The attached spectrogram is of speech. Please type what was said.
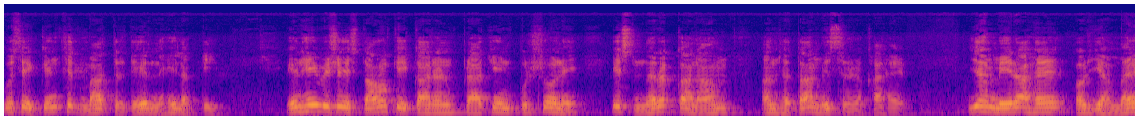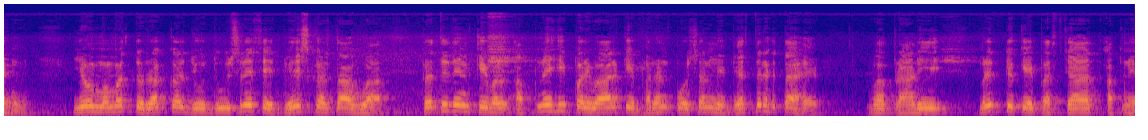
उसे किंचित मात्र देर नहीं लगती। इन्हीं विशेषताओं के कारण प्राचीन पुरुषों ने इस नरक का नाम अंधता मिश्र रखा है। यह मेरा है और यह मैं हूँ। यो ममत्व रखकर जो दूसरे से द्वेष करता हुआ प्रतिदिन केवल अपने ही परिवार के भरण पोषण में व्यस्त रहता है, वह प्राणी मृत्यु के पश्चात अपने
